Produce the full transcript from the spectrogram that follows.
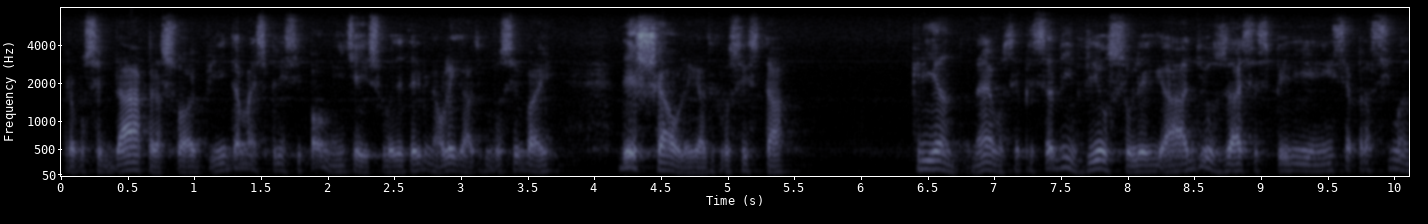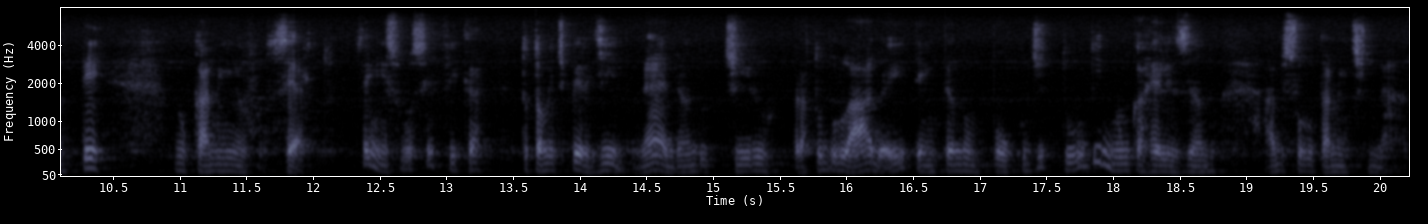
para você dar para a sua vida, mas principalmente é isso que vai determinar o legado que você vai deixar, o legado que você está criando. Né? Você precisa viver o seu legado e usar essa experiência para se manter no caminho certo. Sem isso você fica totalmente perdido, né? dando tiro para todo lado, aí, tentando um pouco de tudo e nunca realizando absolutamente nada.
